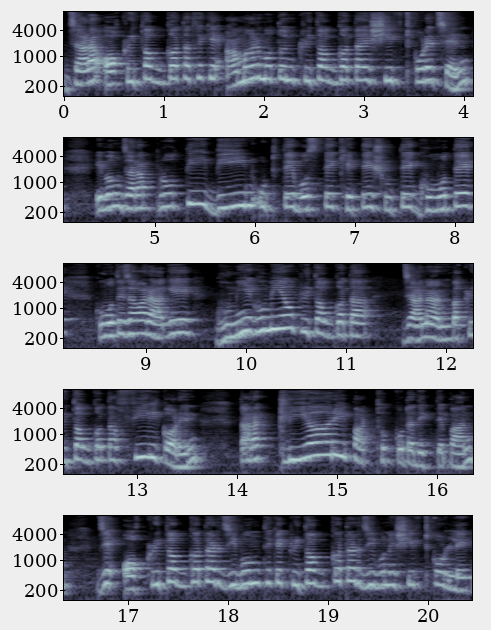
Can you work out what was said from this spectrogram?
যারা অকৃতজ্ঞতা থেকে আমার মতন কৃতজ্ঞতায় শিফট করেছেন এবং যারা প্রতিদিন উঠতে, বসতে, খেতে, শুতে, ঘুমোতে ঘুমোতে যাওয়ার আগে ঘুমিয়ে ঘুমিয়েও কৃতজ্ঞতা জানান বা কৃতজ্ঞতা ফিল করেন, তারা ক্লিয়ার এই পার্থক্যটা দেখতে পান যে অকৃতজ্ঞতার জীবন থেকে কৃতজ্ঞতার জীবনে শিফট করলে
